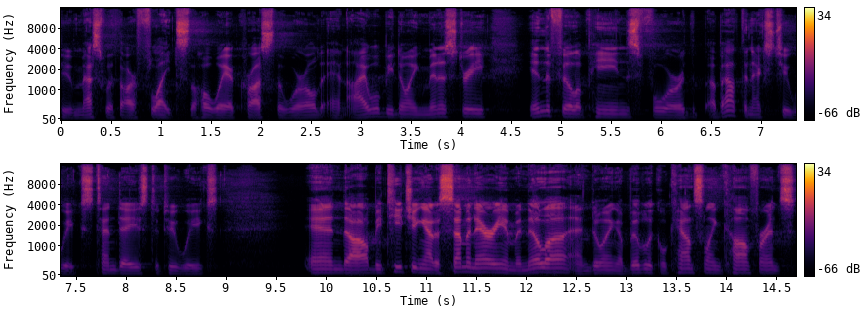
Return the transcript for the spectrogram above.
to mess with our flights the whole way across the world. And I will be doing ministry in the Philippines for about the next two weeks 10 days to two weeks. And I'll be teaching at a seminary in Manila and doing a biblical counseling conference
